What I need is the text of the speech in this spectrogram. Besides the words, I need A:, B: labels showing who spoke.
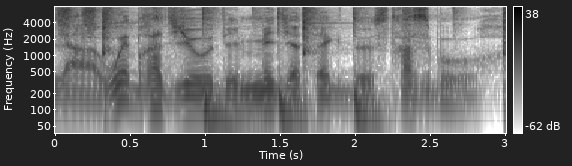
A: la web radio des médiathèques de Strasbourg.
